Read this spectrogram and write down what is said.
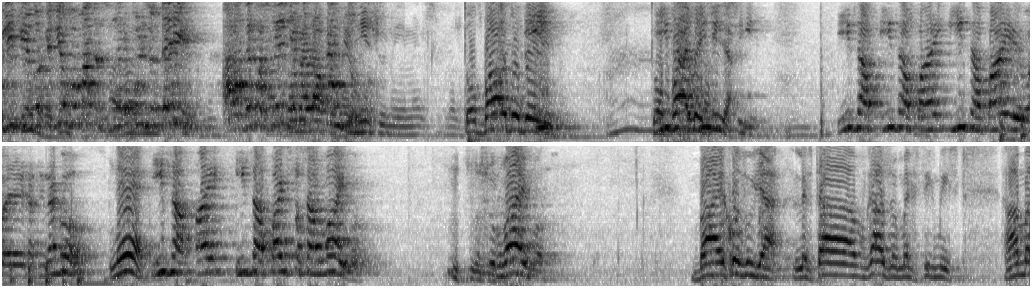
βλέπει εδώ και δύο εβδομάδες δεν είναι πολύ ζωτερή. Αλλά δεν μας λέει γιατί να το κάνεις όμως. Κινήσουν οι emails. Τον πάω τον τελεί. Το ή θα πάει με γίνει χίλια. ξύ- Ή θα, ή θα πάει, ή θα πάει, ε, Χατζηνάκο, Ναι. ή θα πάει, ή θα πάει στο Survivor. Στο Survivor. Μπα, έχω δουλειά. Λεφτά βγάζω μέχρι στιγμής. Άμα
